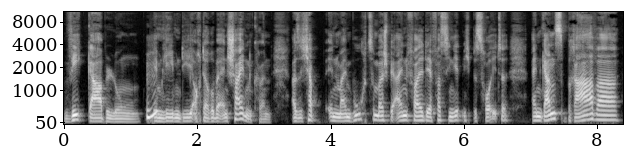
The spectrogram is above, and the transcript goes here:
Weggabelungen Mhm. im Leben, die auch darüber entscheiden können. Also ich habe in meinem Buch zum Beispiel einen Fall, der fasziniert mich bis heute. Ein ganz braver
